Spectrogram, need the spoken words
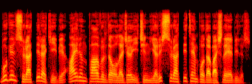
Bugün süratli rakibi Iron Power'da olacağı için yarış süratli tempoda başlayabilir.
